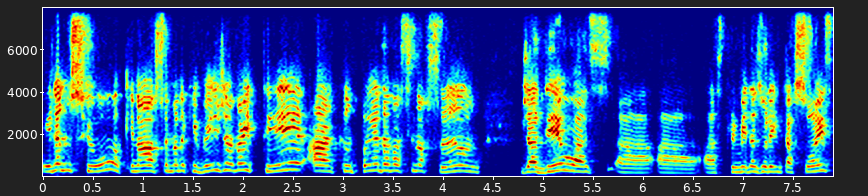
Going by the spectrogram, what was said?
ele anunciou que na semana que vem já vai ter a campanha da vacinação, já deu as, a, a, as primeiras orientações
